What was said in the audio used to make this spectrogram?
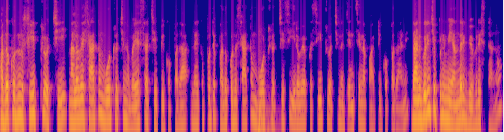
పదకొండు సీట్లు వచ్చి నలభై శాతం ఓట్లు వచ్చిన వైఎస్ఆర్సీపీ గొప్పదా? లేకపోతే పదకొండు శాతం ఓట్లు వచ్చేసి ఇరవై ఒక్క సీట్లు వచ్చిన జనసేన పార్టీ గొప్పదా అని? దాని గురించి ఇప్పుడు మీ అందరికి వివరిస్తాను.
